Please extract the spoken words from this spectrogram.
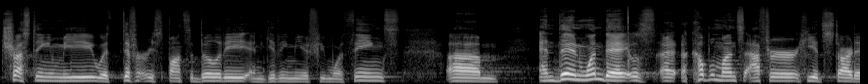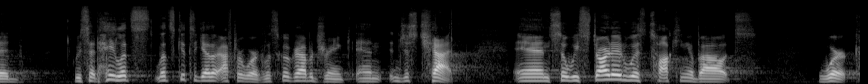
trusting me with different responsibility and giving me a few more things. Um, and then one day, it was a, a couple months after he had started, we said, hey, let's, let's get together after work. Let's go grab a drink and, and just chat. And so we started with talking about work.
